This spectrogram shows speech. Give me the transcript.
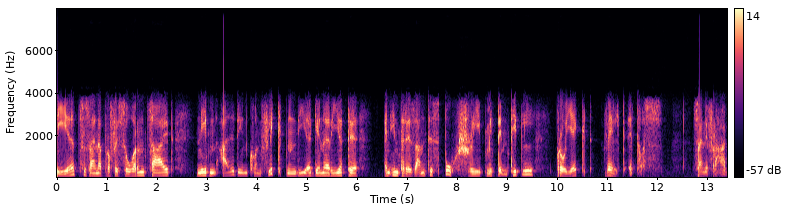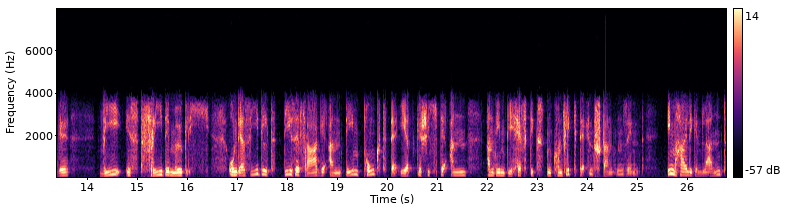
der zu seiner Professorenzeit neben all den Konflikten, die er generierte, ein interessantes Buch schrieb mit dem Titel Projekt Weltethos. Seine Frage, wie ist Friede möglich? Und er siedelt diese Frage an dem Punkt der Erdgeschichte an, an dem die heftigsten Konflikte entstanden sind. Im heiligen Land,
